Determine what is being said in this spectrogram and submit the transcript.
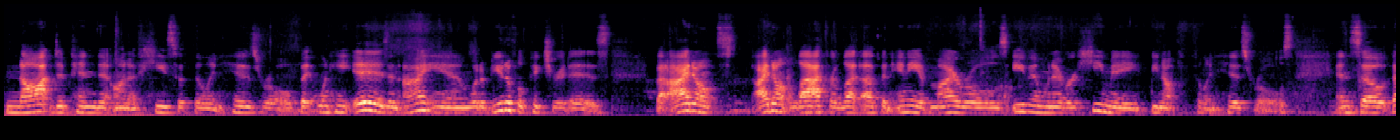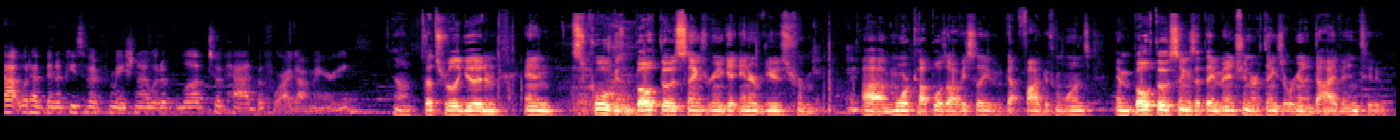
not dependent on if He's fulfilling His role. But when He is and I am, what a beautiful picture it is. But I don't, I don't lack or let up in any of my roles, even whenever he may be not fulfilling his roles. And so that would have been a piece of information I would have loved to have had before I got married. Yeah, that's really good, and, and it's cool because both those things we're going to get interviews from uh, more couples. Obviously, we've got five different ones, and both those things that they mention are things that we're going to dive into,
